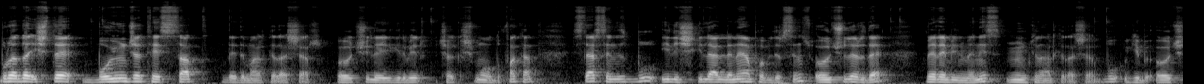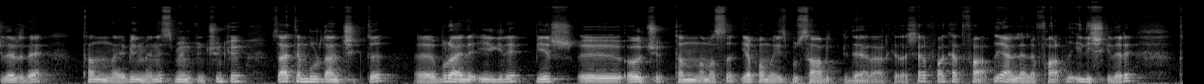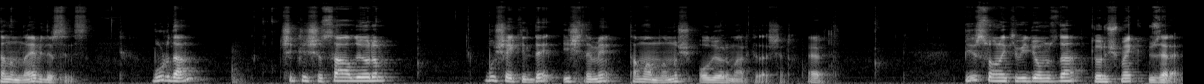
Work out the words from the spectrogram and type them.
Burada işte boyunca tesisat dedim arkadaşlar. Ölçüyle ilgili bir çakışma oldu. Fakat isterseniz bu ilişkilerle ne yapabilirsiniz? Ölçüleri de verebilmeniz mümkün arkadaşlar. Bu gibi ölçüleri de tanımlayabilmeniz mümkün. Çünkü zaten buradan çıktı. E, burayla ilgili bir e, ölçü tanımlaması yapamayız. Bu sabit bir değer arkadaşlar. Fakat farklı yerlerle farklı ilişkileri tanımlayabilirsiniz. Buradan çıkışı sağlıyorum. Bu şekilde işlemi tamamlamış oluyorum arkadaşlar. Evet. Bir sonraki videomuzda görüşmek üzere.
